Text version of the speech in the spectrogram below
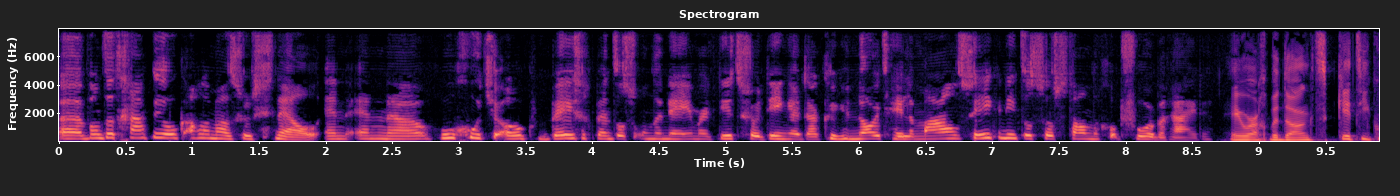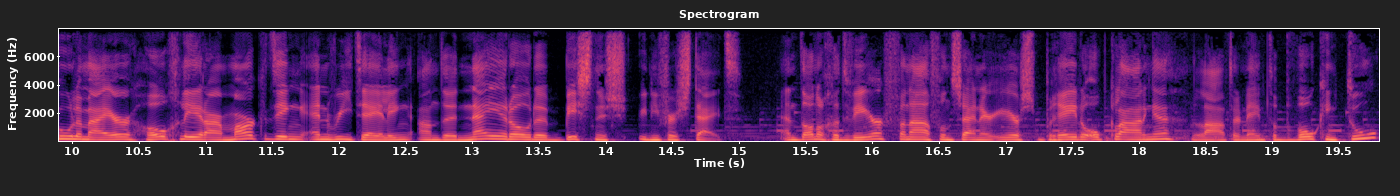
Uh, want het gaat nu ook allemaal zo snel. En, en uh, hoe goed je ook bezig bent als ondernemer, dit soort dingen, daar kun je nooit helemaal, zeker niet als zelfstandig, op voorbereiden. Heel erg bedankt. Kitty Koelemeijer, hoogleraar marketing en retailing aan de Nijenrode Business Universiteit. En dan nog het weer. Vanavond zijn er eerst brede opklaringen. Later neemt de bewolking toe.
